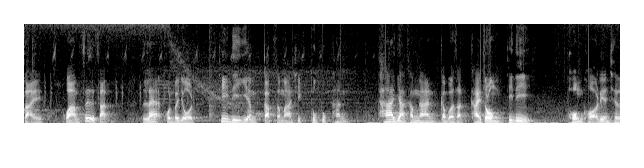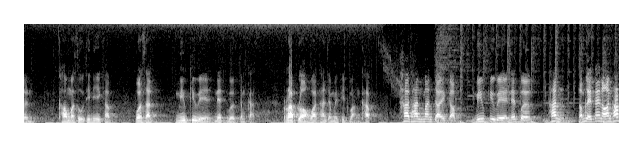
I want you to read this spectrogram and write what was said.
ใส ความซื่อสัตย์และผลประโยชน์ที่ดีเยี่ยมกับสมาชิกทุกๆทท่าน ถ้าอยากทำงานกับบริษัทขายตรงที่ดี ผมขอเรียนเชิญ เข้ามาสู่ที่นี่ครับ บริษัท Milky Way Network จำกัด รับรองว่าท่านจะไม่ผิดหวังครับ ถ้าท่านมั่นใจกับ Milky Way Network ท่านสำเร็จแน่นอนครับ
